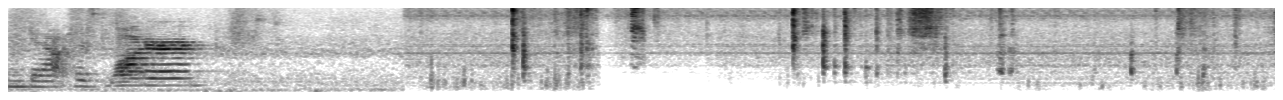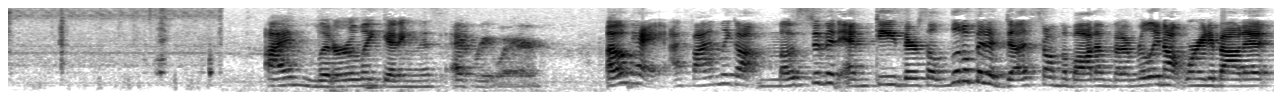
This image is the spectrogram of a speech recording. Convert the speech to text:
And get out his water. I'm literally getting this everywhere. Okay, I finally got most of it empty. There's a little bit of dust on the bottom, but I'm really not worried about it.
